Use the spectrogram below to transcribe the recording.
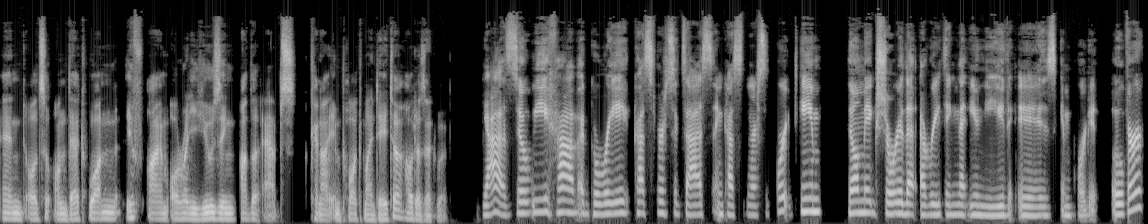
And also on that one, if I'm already using other apps, can I import my data? How does that work? Yeah. So we have a great customer success and customer support team. They'll make sure that everything that you need is imported over,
